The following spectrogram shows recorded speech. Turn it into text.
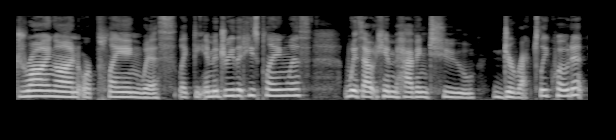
drawing on or playing with, like the imagery that he's playing with, without him having to directly quote it.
